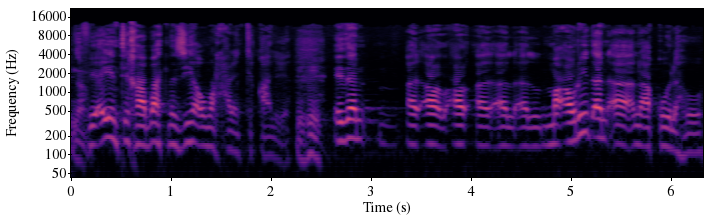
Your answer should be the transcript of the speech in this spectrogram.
نعم. في أي انتخابات نزيهة أو مرحلة انتقالية. إذا ما أريد أن أقوله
